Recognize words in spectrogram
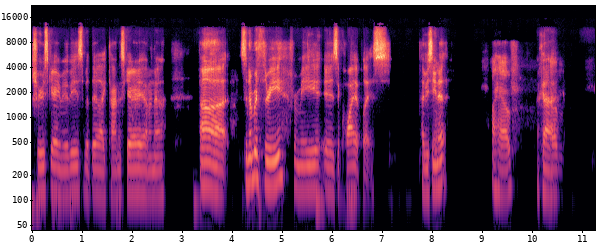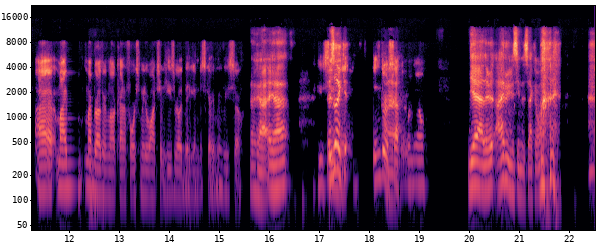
true scary movies, but they're like kind of scary. I don't know. Uh, so number three for me is A Quiet Place. Have you seen it? I have. Okay. Um, I my my brother-in-law kind of forced me to watch it. He's really big into scary movies, so okay. Yeah. he's seen like- it. Isn't there a know. second one now? Yeah. There. I haven't even seen the second one.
